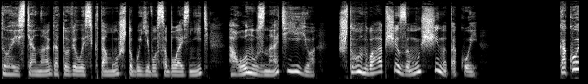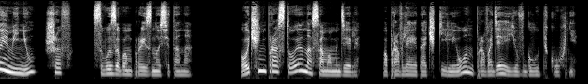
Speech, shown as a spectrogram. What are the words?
То есть она готовилась к тому, чтобы его соблазнить, а он узнать ее? Что он вообще за мужчина такой? «Какое меню, шеф?» — с вызовом произносит она. «Очень простое на самом деле», — поправляет очки Леон, проводя ее вглубь кухни.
